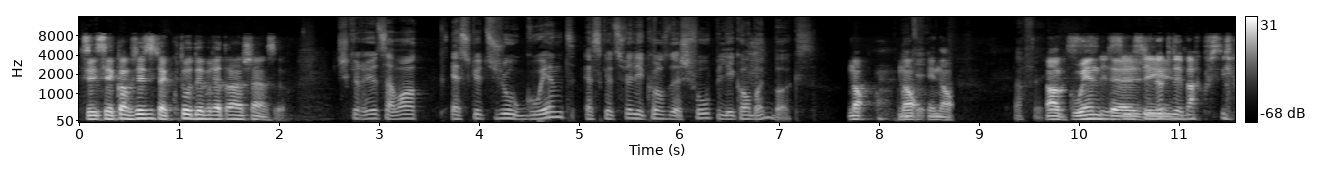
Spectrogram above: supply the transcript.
C'est comme je dit, c'est un couteau double tranchant, ça. je suis curieux de savoir, est-ce que tu joues au Gwent? Est-ce que tu fais les courses de chevaux puis les combats de boxe? Non, non et non. Parfait. En Gwent, C'est- euh, là que je débarque aussi.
